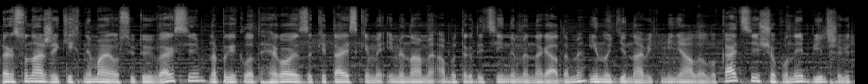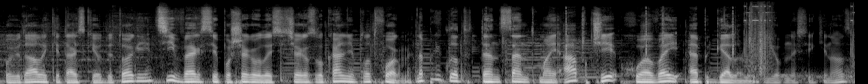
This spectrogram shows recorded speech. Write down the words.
Персонажі, яких немає у світовій версії, наприклад, герої за китайськими іменами або традиційними нарядами, іноді навіть міняли локації, щоб вони більше відповідали китайській аудиторії. Ці версії поширювалися через локальні платформи, наприклад, Tencent My App чи Huawei App Gallery, йобнесі які назви,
